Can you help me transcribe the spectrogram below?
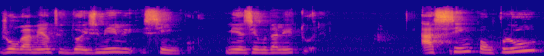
julgamento em 2005. Me eximo da leitura. Assim, concluo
